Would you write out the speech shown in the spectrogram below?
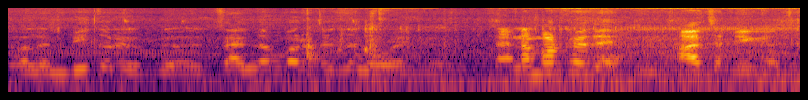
চলেন ভিতরে চার নম্বর পেজে নামাই দেন। চার নাম্বার পেজে আচ্ছা ঠিক আছে।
